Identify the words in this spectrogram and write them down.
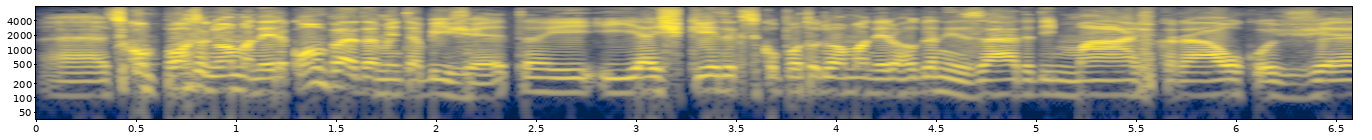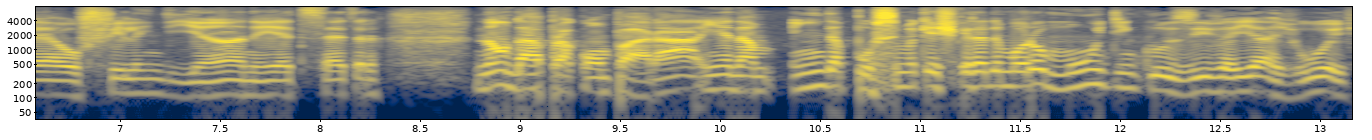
é, se comportam de uma maneira completamente abjeta e, e, a esquerda que se comportou de uma maneira organizada, de máscara, álcool gel, fila indiana e etc. Não dá para comparar, e ainda, ainda por cima que a esquerda demorou muito, inclusive, aí as ruas,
